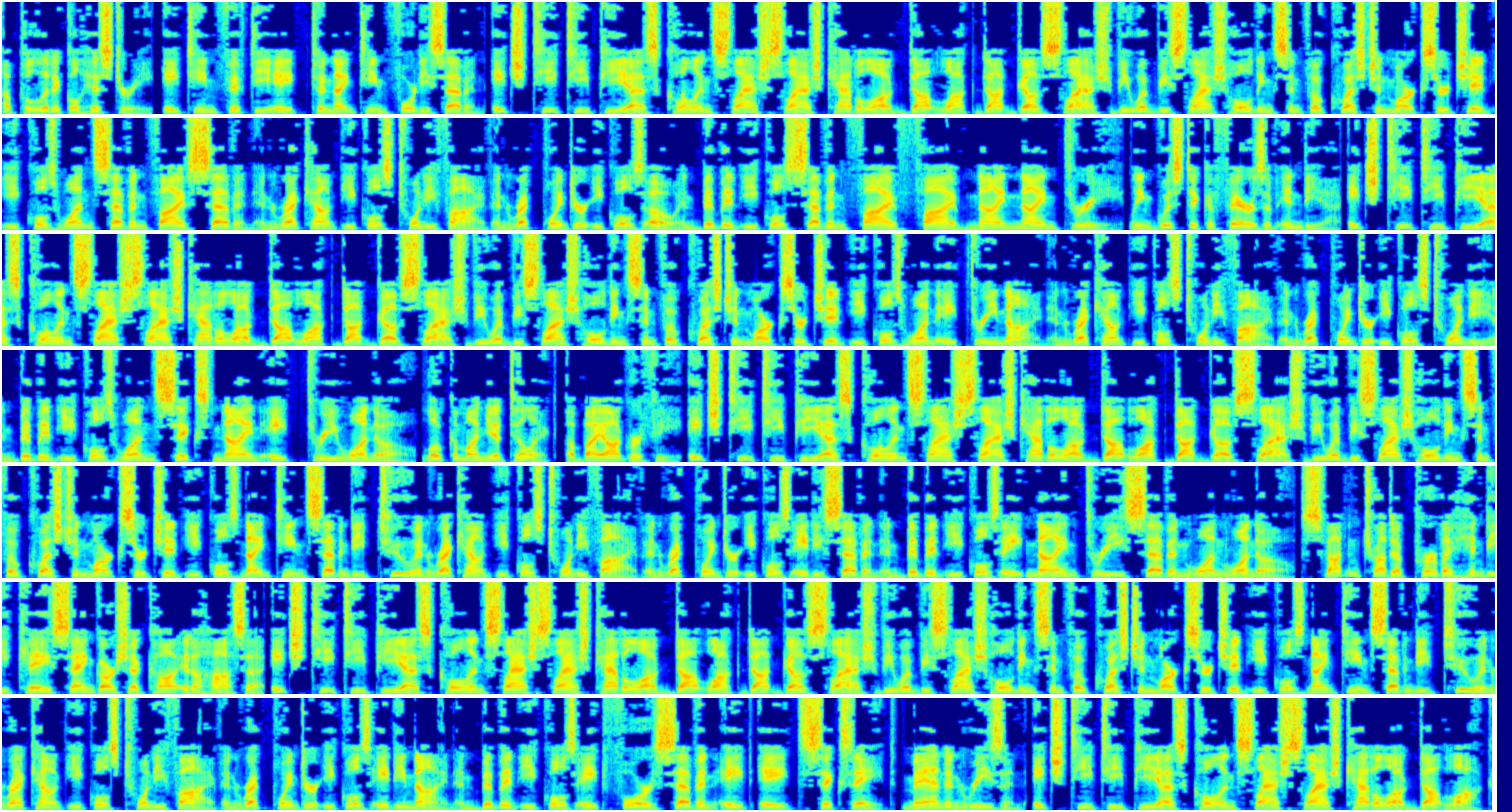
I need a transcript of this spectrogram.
A Political History, 1858–1947 https colon slash slash catalog.loc.gov slash vwebv slash holdingsinfo question mark searchid equals 1757 and recount equals 25 and recpointer equals 0 and Bibid equals 755993 Linguistic Affairs of India https colon slash slash catalog.loc.gov gov slash vwebv slash holdingsinfo question mark searchid equals 1839 and recount equals 25 and recpointer equals 20 and bibid equals 1698310 Lokmanya Tilak, a biography https colon slash slash catalog.loc.gov slash vwebv slash holdingsinfo question mark searchid equals 1972 and recount equals 25 and recpointer equals 87 and bibid equals 8937110 Svatantra Trata Purva Hindi K Sangarsha Ka Itihasa https colon slash slash catalog.loc.gov slash vwebv slash holdingsinfo question mark searchid equals 1972 and recount equals 25 and recpointer equals 89 and bibid equals 8478868 Man and Reason https colon slash slash catalog.loc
